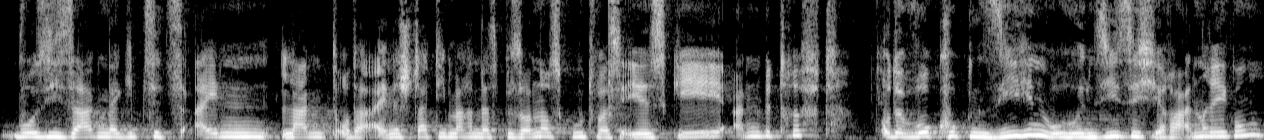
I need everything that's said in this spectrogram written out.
wo Sie sagen, da gibt es jetzt ein Land oder eine Stadt, die machen das besonders gut, was ESG anbetrifft? Oder wo gucken Sie hin? Wo holen Sie sich Ihre Anregungen?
